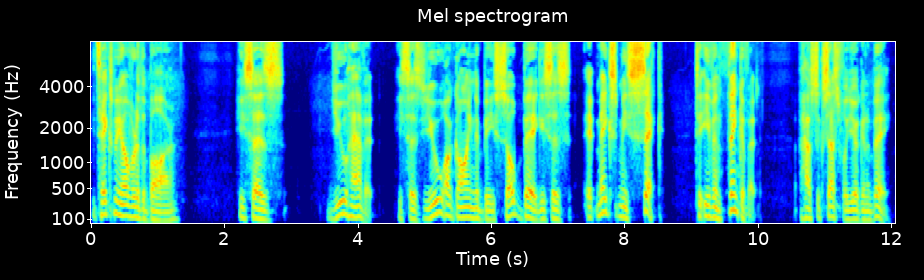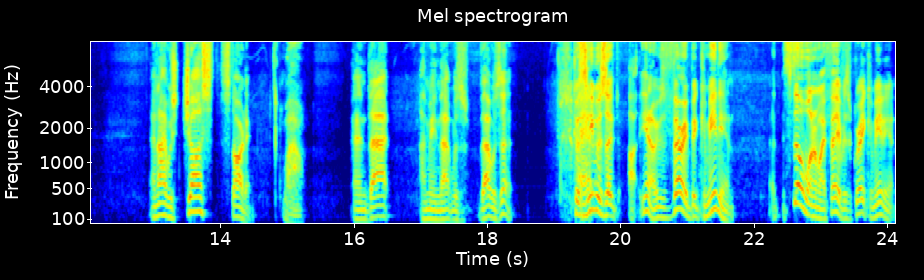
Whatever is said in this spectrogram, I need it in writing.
he takes me over to the bar. He says, You have it. He says, You are going to be so big. He says, It makes me sick to even think of it, of how successful you're going to be. And I was just starting. Wow. And that, I mean, that was that was it. Because he was a, uh, you know, he was a very big comedian. Uh, Still one of my favorites, great comedian.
